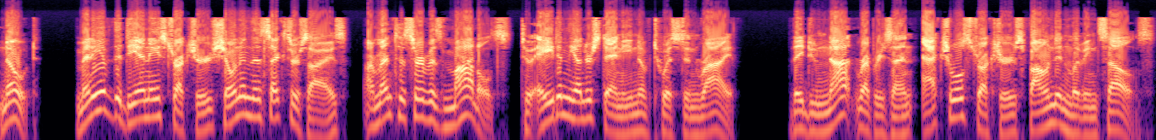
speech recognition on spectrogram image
Note, many of the DNA structures shown in this exercise are meant to serve as models to aid in the understanding of twist and writhe. They do not represent actual structures found in living cells.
